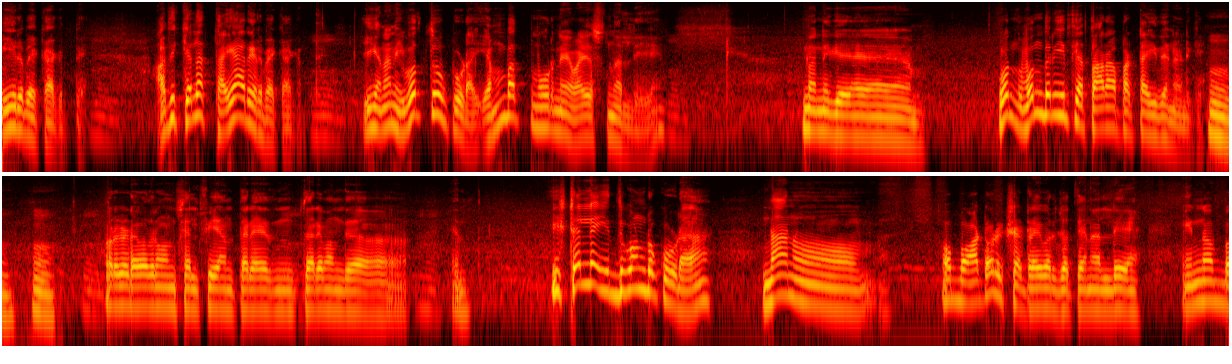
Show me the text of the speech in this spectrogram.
ಮೀರಬೇಕಾಗತ್ತೆ. ಅದಕ್ಕೆಲ್ಲ ತಯಾರಿರಬೇಕಾಗತ್ತೆ. ಈಗ ನಾನು ಇವತ್ತು ಕೂಡ ಎಂಬತ್ತ್ಮೂರನೇ ವಯಸ್ಸಿನಲ್ಲಿ ನನಗೆ ಒಂದು ಒಂದು ರೀತಿಯ ತಾರಾಪಟ್ಟ ಇದೆ ನನಗೆ. ಹೊರಗಡೆ ಹೋದ್ರೆ ಒಂದು ಸೆಲ್ಫಿ ಅಂತಾರೆ ಅಂತಾರೆ ಒಂದು ಇಷ್ಟೆಲ್ಲ ಇದ್ಕೊಂಡು ಕೂಡ ನಾನು ಒಬ್ಬ ಆಟೋ ರಿಕ್ಷಾ ಡ್ರೈವರ್ ಜೊತೆಯಲ್ಲಿ ಇನ್ನೊಬ್ಬ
